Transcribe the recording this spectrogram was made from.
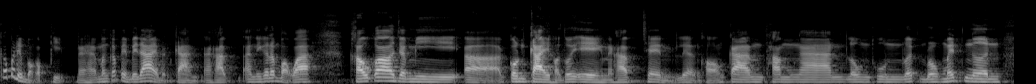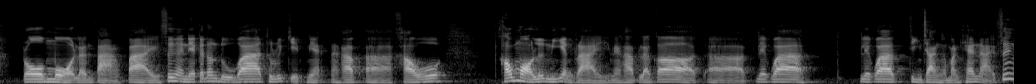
ก็ไม่ได้บอกว่าผิดนะครับมันก็เป็นไปได้เหมือนกันนะครับ อันนี้ก็ต้องบอกว่าเขาก็จะมีกลไกของตัวเองนะครับ เช่น เรื่องของการทำงานลงทุนลงเม็ดเงิน โปรโมทต่างๆ ไป ซึ่งอันนี้ก็ต้องดูว่าธุรกิจเนี่ยนะครับเขา เขามองเรื่องนี้อย่างไรนะครับ แล้วก็เรียกว่าเรียกว่าจริงจังกับมันแค่ไหน ซึ่ง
